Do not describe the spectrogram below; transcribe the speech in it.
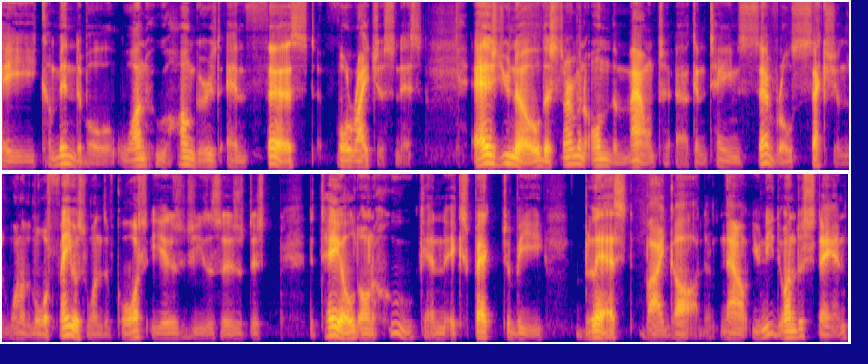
a commendable one who hungers and thirsts for righteousness. As you know, the Sermon on the Mount uh, contains several sections. One of the more famous ones, of course, is Jesus' dis- detailed on who can expect to be blessed by God. Now, you need to understand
